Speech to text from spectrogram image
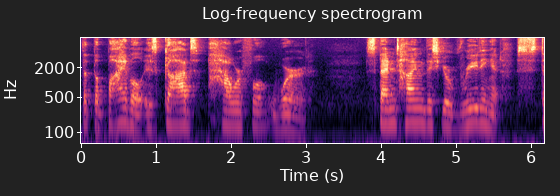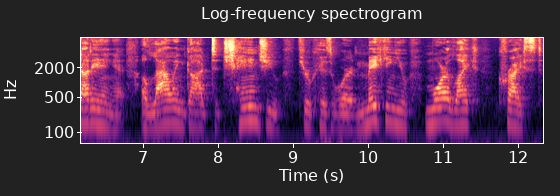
that the Bible is God's powerful word. Spend time this year reading it, studying it, allowing God to change you through His Word, making you more like Christ,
